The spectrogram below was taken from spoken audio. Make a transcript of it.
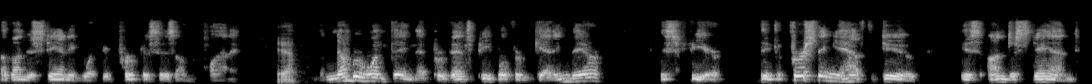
of understanding what your purpose is on the planet? Yeah. The number one thing that prevents people from getting there is fear. The first thing you have to do is understand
